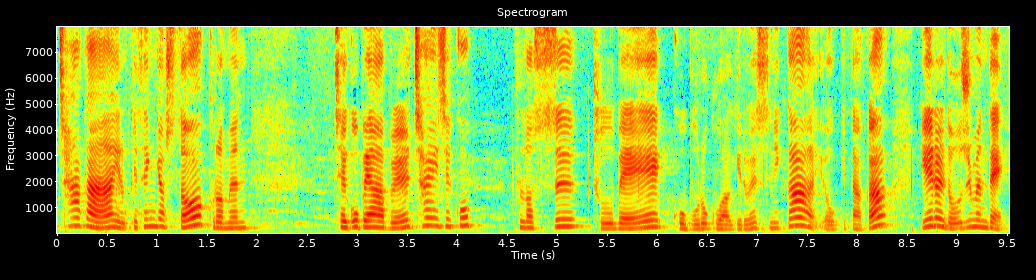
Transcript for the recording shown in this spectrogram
차가 이렇게 생겼어. 그러면 제곱의 합을 차의 제곱 플러스 두 배의 곱으로 구하기로 했으니까 여기다가 얘를 넣어주면 돼.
